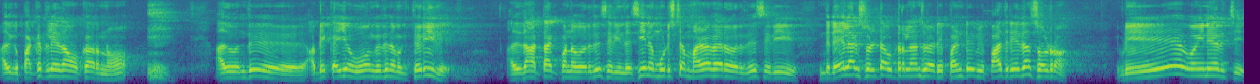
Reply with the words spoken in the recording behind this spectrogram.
அதுக்கு பக்கத்துலேயே தான் உட்காரணும் அது வந்து அப்படியே கையை ஓங்குது நமக்கு தெரியுது. அதுதான் அட்டாக் பண்ண வருது. சரி இந்த சீனை முடிச்சிட்டா மழை வேறு வருது. சரி இந்த டைலாக் சொல்லிட்டா விட்டுறலாம்னு சொல்லி அப்படி பண்ணிட்டு இப்படி பார்த்துட்டே தான் சொல்கிறோம் இப்படியே ஓயினே இருந்துச்சு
